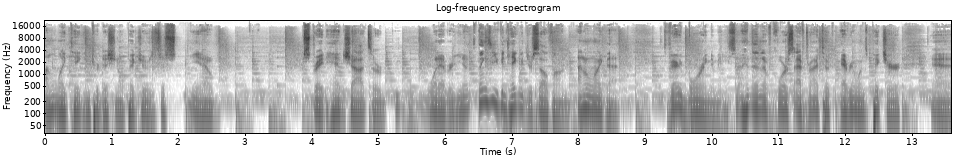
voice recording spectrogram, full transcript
I don't like taking traditional pictures. Just you know, straight headshots or whatever. You know, things that you can take with your cell phone. I don't like that. It's very boring to me. So and then of course after I took everyone's picture. Uh,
